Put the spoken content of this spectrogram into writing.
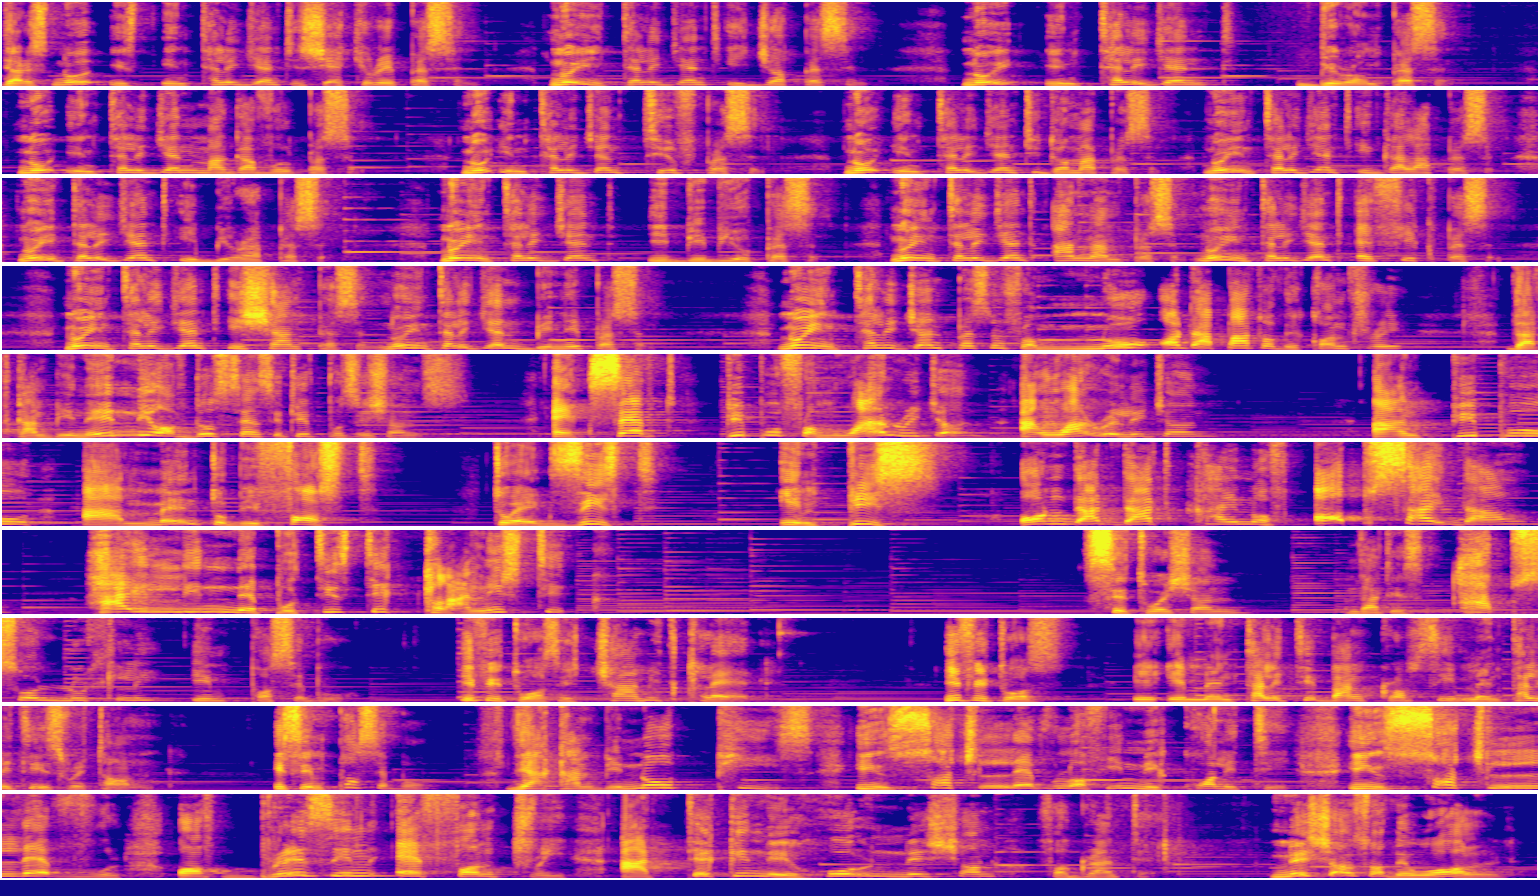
There is no intelligent Itsekiri person, no intelligent Ijaw person, no intelligent Birom person, no intelligent Magavul person, no intelligent Tiv person, no intelligent Idoma person, no intelligent Igala person, no intelligent Ibira person, no intelligent Ibibio person, no intelligent Anam person, no intelligent Efik person, no intelligent Ishan person, no intelligent Bini person, no intelligent person from no other part of the country that can be in any of those sensitive positions except people from one region and one religion. And people are meant to be forced to exist in peace under that kind of upside down, highly nepotistic, clanistic situation. And that is absolutely impossible. If it was a charm, it cleared. If it was a, a mentality bankruptcy, mentality is returned. It's impossible. There can be no peace in such level of inequality, in such level of brazen effrontery are taking a whole nation for granted. Nations of the world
